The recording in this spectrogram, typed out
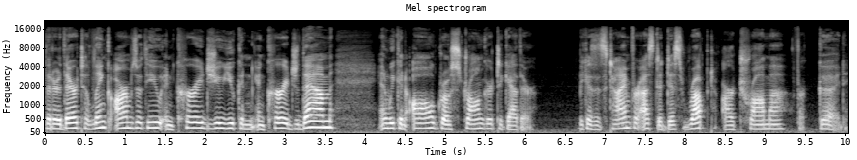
that are there to link arms with you, encourage you. You can encourage them, and we can all grow stronger together because it's time for us to disrupt our trauma for good.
